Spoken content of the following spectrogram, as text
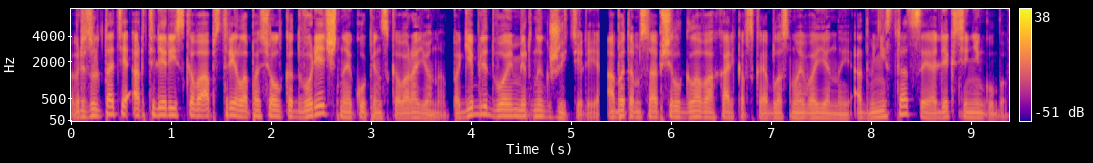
В результате артиллерийского обстрела поселка Двуречное Купинского района погибли двое мирных жителей. Об этом сообщил глава Харьковской областной военной администрации Алексей Негубов.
